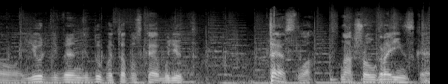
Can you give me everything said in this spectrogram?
О, Юрий Вернедуб, это пускай будет Тесла, наша украинская.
